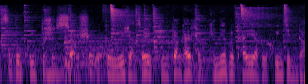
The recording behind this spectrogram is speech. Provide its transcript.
疵，都可以不是小事故，很危险。所以肯刚开始肯定会开业会很紧张。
